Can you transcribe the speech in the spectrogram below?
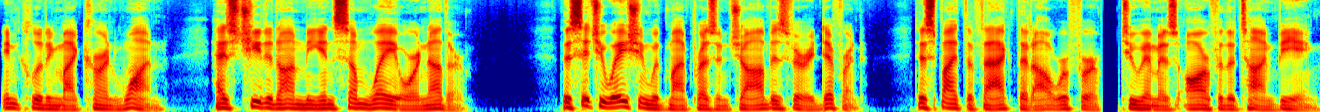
including my current one, has cheated on me in some way or another. The situation with my present job is very different, despite the fact that I'll refer to him as R for the time being.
